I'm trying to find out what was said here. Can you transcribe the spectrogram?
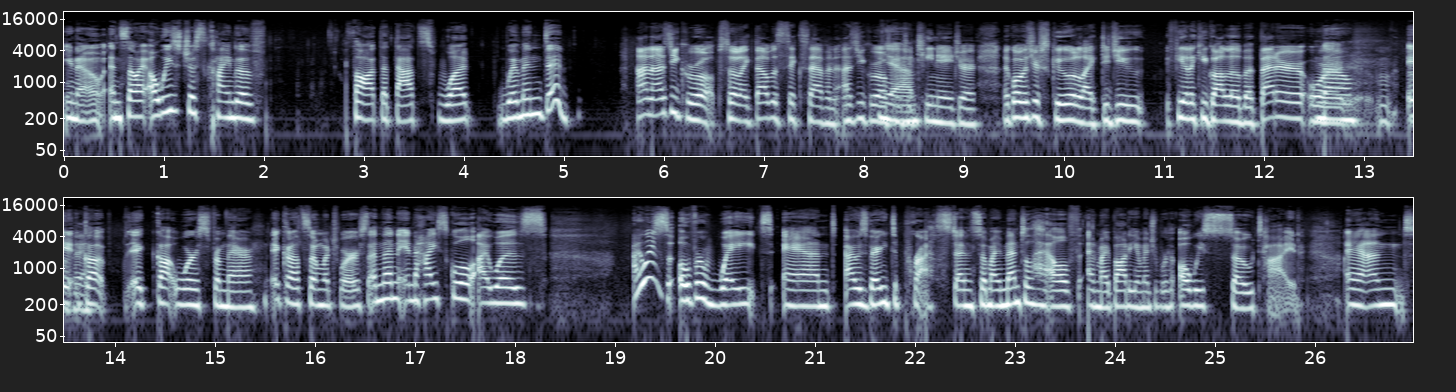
you know. And so I always just kind of thought that that's what women did. And as you grew up, so like that was six, seven. As you grew up Yeah. into a teenager, like what was your school like? Did you feel like you got a little bit better, or No, Mm, it got it got worse from there. It got so much worse. And then in high school, I was I was overweight and I was very depressed, and so my mental health and my body image were always so tied. And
